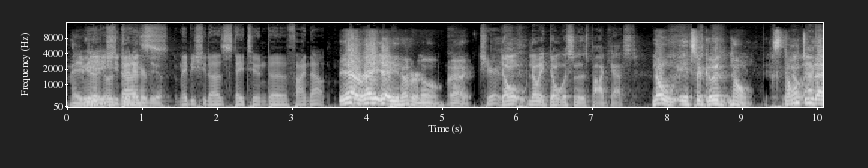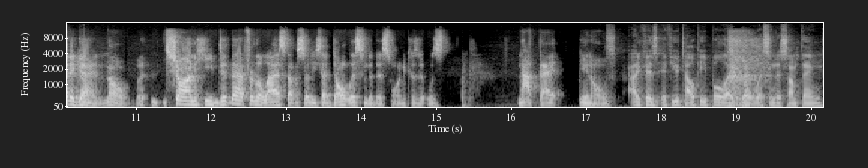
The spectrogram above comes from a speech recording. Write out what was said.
maybe. Yeah, it was she a good does, interview. Maybe she does. Stay tuned to find out. yeah, right. Yeah, you never know. All right. Cheers. don't no wait, don't listen to this podcast. No, it's a good no. Don't No, do that actually, no. again. No. Sean, he did that for the last episode. He said, "Don't listen to this one because it was not that you know. Because if you tell people like don't listen to something,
